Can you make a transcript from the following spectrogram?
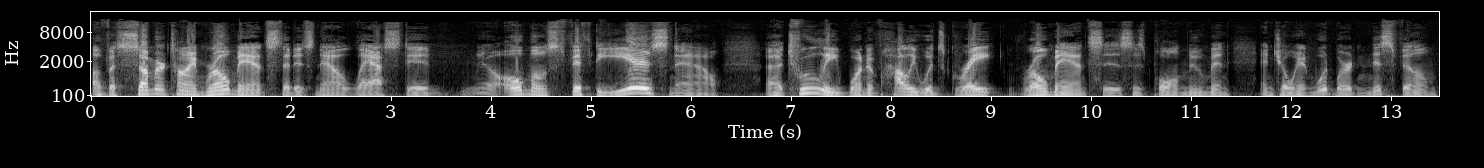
of a summertime romance that has now lasted you know, almost 50 years now. Uh, truly one of Hollywood's great romances is Paul Newman and Joanne Woodward. In this film,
